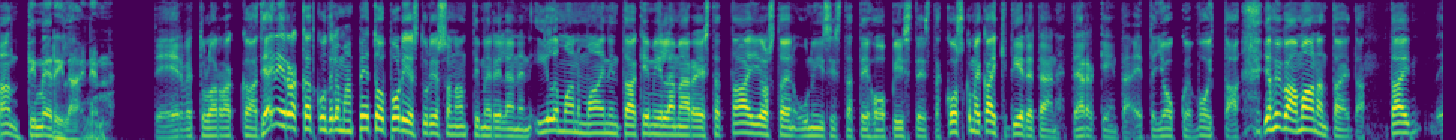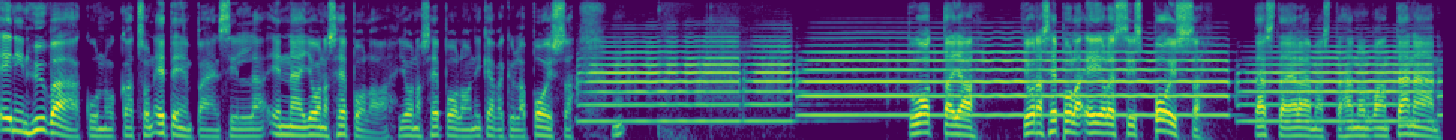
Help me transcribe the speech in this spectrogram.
Antti Meriläinen. Tervetuloa rakkaat ja niin rakkaat kuuntelemaan Peto Studiossa on Antti Meriläinen ilman mainintaa kemilämäreistä tai jostain unisista tehopisteistä, koska me kaikki tiedetään tärkeintä, että joukkue voittaa. Ja hyvää maanantaita, tai ei niin hyvää, kun katson eteenpäin, sillä en näe Joonas Hepolaa. Joonas Hepola on ikävä kyllä poissa. Tuottaja Joonas Hepola ei ole siis poissa tästä elämästä, hän on vaan tänään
